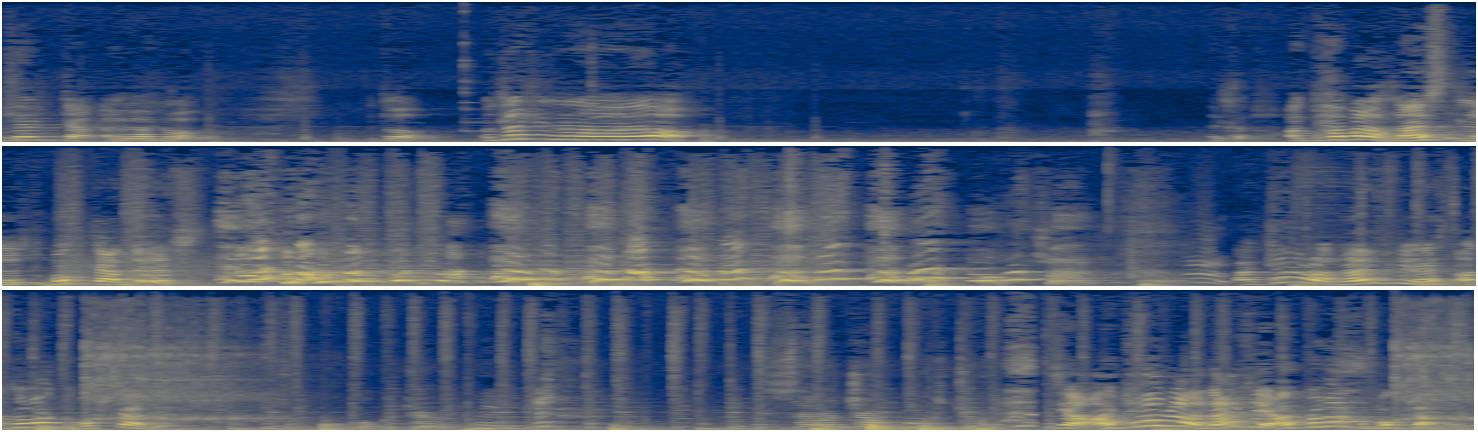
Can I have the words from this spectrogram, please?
シャオちゃん、ありがとう。えっと、私の名前は、えっと、秋葉原大好きです。僕ちゃんです。秋葉原大好きです。後マック僕ちゃんんです僕ちゃんサラちゃん僕ちゃんじゃあ秋葉原は男子アットマーク僕ちゃんです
